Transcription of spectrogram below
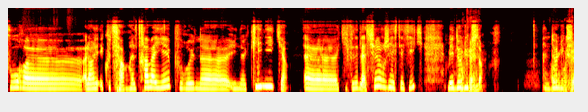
pour, alors écoute ça, hein, elle travaillait pour une une clinique qui faisait de la chirurgie esthétique, mais de luxe de oh, luxe.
